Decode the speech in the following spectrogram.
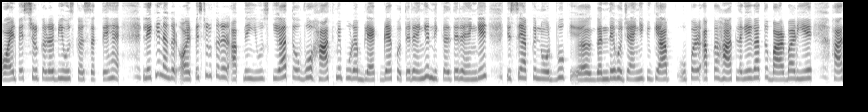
ऑयल पेस्टल कलर भी यूज़ कर सकते हैं। लेकिन अगर ऑयल पेस्टल कलर आपने यूज़ किया तो वो हाथ में पूरा ब्लैक ब्लैक होते रहेंगे, निकलते रहेंगे, जिससे आपके नोटबुक गंदे हो जाएँगे, क्योंकि आप ऊपर आपका हाथ लगेगा तो बार बार ये हाथ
